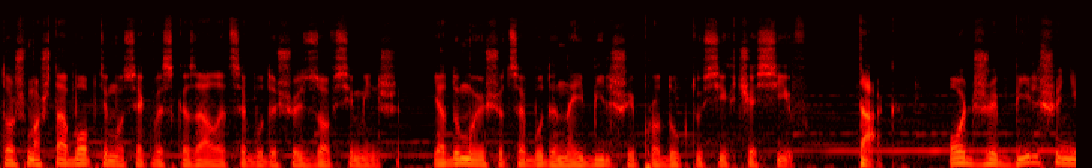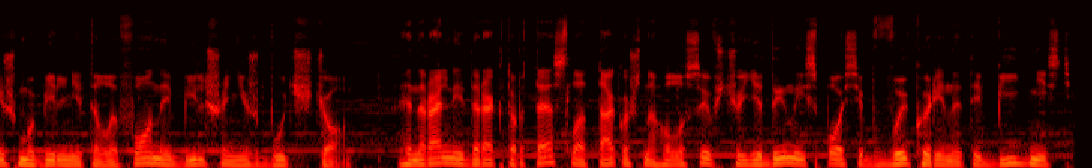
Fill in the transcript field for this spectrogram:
Тож масштаб Optimus, як ви сказали, це буде щось зовсім інше. Я думаю, що це буде найбільший продукт усіх часів. Так. Отже, більше ніж мобільні телефони, більше ніж будь-що. Генеральний директор Тесла також наголосив, що єдиний спосіб викорінити бідність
